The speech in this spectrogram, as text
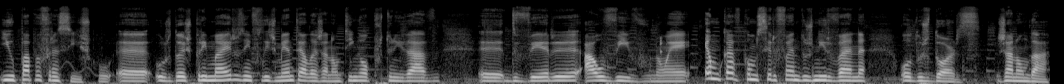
e o Papa Francisco. Uh, os dois primeiros, infelizmente, ela já não tinha oportunidade uh, de ver uh, ao vivo, não é? É um bocado como ser fã dos Nirvana ou dos Doors, já não dá.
